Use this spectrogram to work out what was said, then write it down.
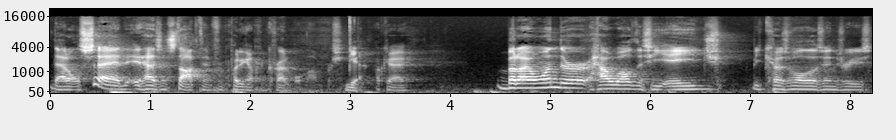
that all said, it hasn't stopped him from putting up incredible numbers. Yeah. Okay. But I wonder how well does he age because of all those injuries?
